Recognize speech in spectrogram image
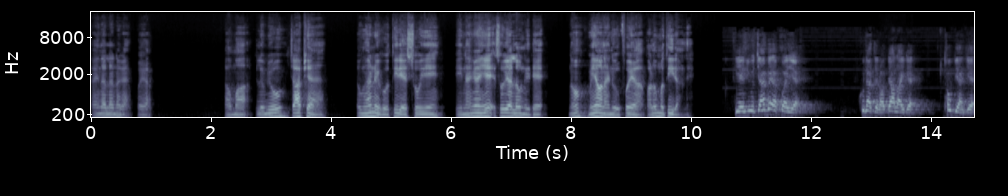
တိုင်းသားလက်နက်ကင်ဖွဲ့ရတော့မှဒီလိုမျိုးကြားဖြန်လုပ်ငန်းတွေကိုသိတယ်ဆိုရင် ဒီနိုင်ငံရဲ့အစိုးရလုပ်နေတဲ့နော်မင်းအောင်လိုင်းတို့အဖွဲ့ကဘာလို့မသိတာလဲ KNU အကြမ်းဖက်အဖွဲ့ရဲ့ခုနကျွန်တော်ပြလိုက်တဲ့ထုတ်ပြန်ချက်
